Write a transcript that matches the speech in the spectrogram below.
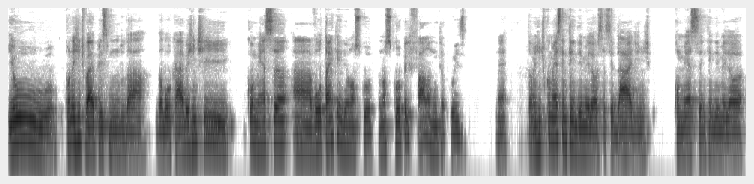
eu, quando a gente vai para esse mundo da, da low carb, a gente começa a voltar a entender o nosso corpo. O nosso corpo, ele fala muita coisa, né? Então, a gente começa a entender melhor a saciedade, a gente começa a entender melhor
